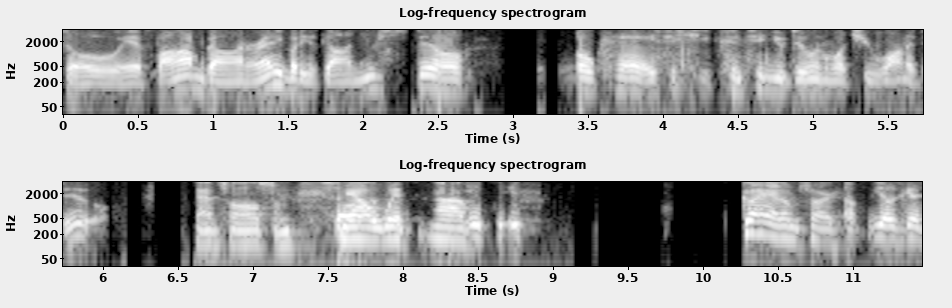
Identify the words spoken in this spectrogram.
So if I'm gone or anybody's gone, you're still okay to keep, continue doing what you want to do. That's awesome. So now with uh, it, it, go ahead. I'm sorry. uh, you know, I was gonna,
